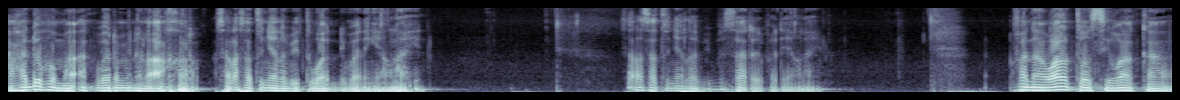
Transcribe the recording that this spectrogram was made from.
Ahaduhuma akbar minal akhar. Salah satunya lebih tua dibanding yang lain. Salah satunya lebih besar daripada yang lain fanawaltu siwaka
